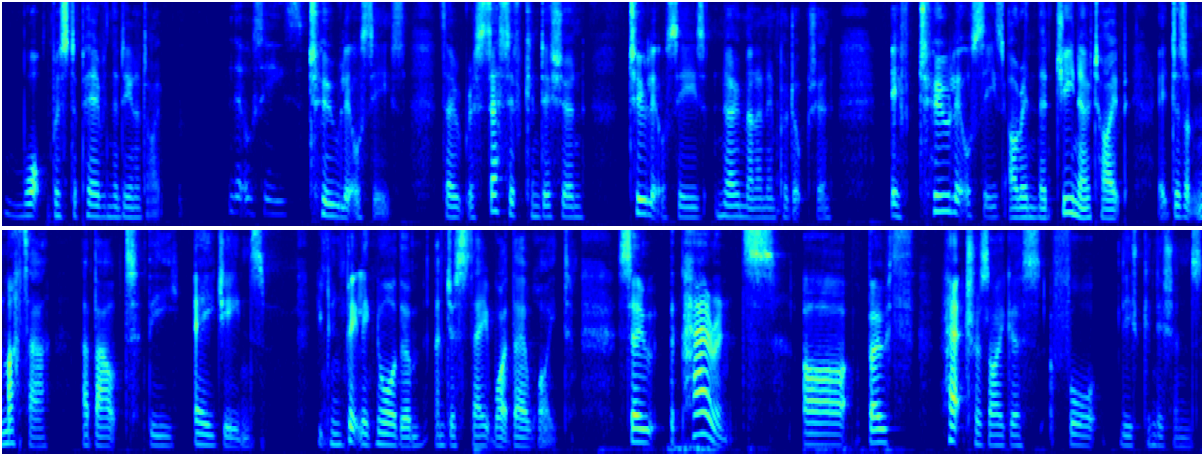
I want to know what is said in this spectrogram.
what must appear in the genotype? Little C's. Two little C's. So recessive condition, two little C's, no melanin production. If two little C's are in the genotype, it doesn't matter about the A genes. You can completely ignore them and just say white they're white. So the parents are both heterozygous for these conditions.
